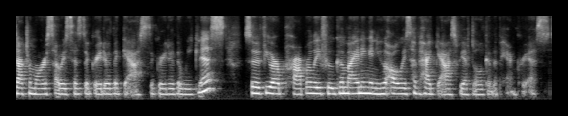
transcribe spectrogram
Dr. Morris always says the greater the gas, the greater the weakness. So if you are properly food combining and you always have had gas, we have to look at the pancreas.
